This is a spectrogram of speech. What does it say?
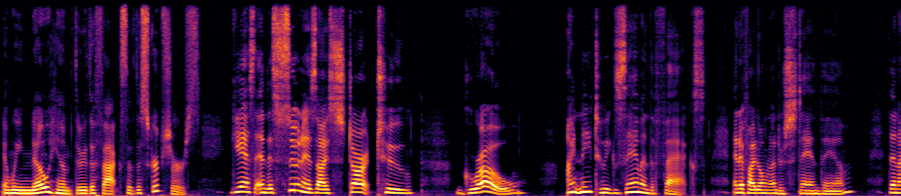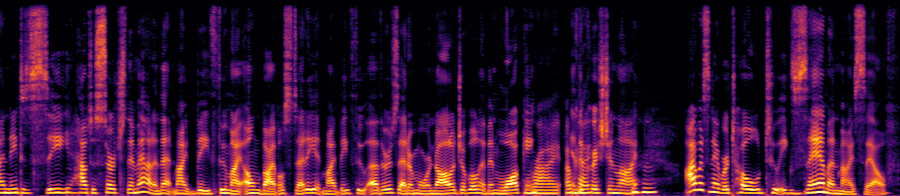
and we know Him through the facts of the Scriptures. Yes, and as soon as I start to grow, I need to examine the facts. And if I don't understand them, then I need to see how to search them out. And that might be through my own Bible study, it might be through others that are more knowledgeable, have been walking Right. in the Christian life. Mm-hmm. I was never told to examine myself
